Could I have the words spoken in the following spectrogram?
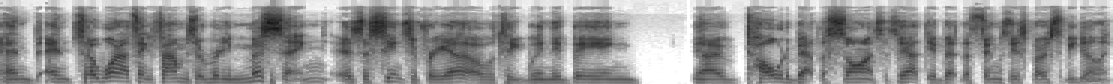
And and so what i think farmers are really missing is a sense of reality when they're being you know told about the science that's out there about the things they're supposed to be doing.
